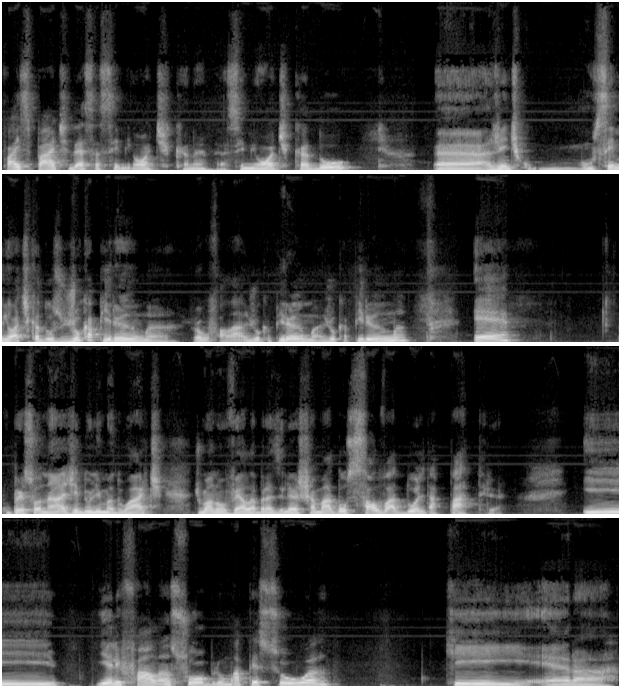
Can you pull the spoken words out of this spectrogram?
faz parte dessa semiótica, né? A semiótica do é, a gente, um semiótica do Juca Pirama. Já vou falar Juca Pirama? Juca Pirama é o personagem do Lima Duarte de uma novela brasileira chamada O Salvador da Pátria. E, e ele fala sobre uma pessoa que era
